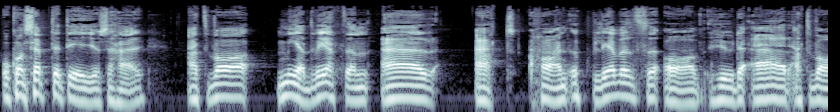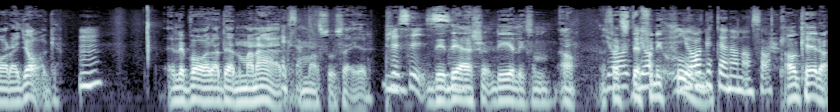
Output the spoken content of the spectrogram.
Och konceptet är ju så här, att vara medveten är att ha en upplevelse av hur det är att vara jag. Eller vara den man är, Exakt. om man så säger. Precis. Det, det, är, det är liksom ja, en slags jag, definition. jag, jaget är en annan sak. Okej då.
